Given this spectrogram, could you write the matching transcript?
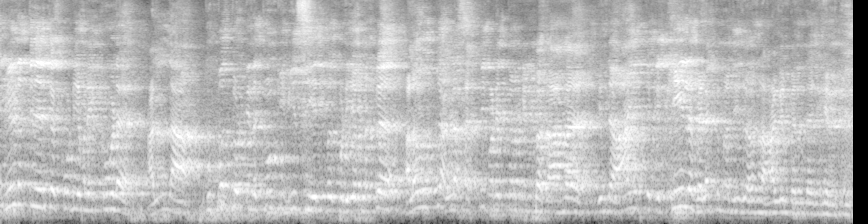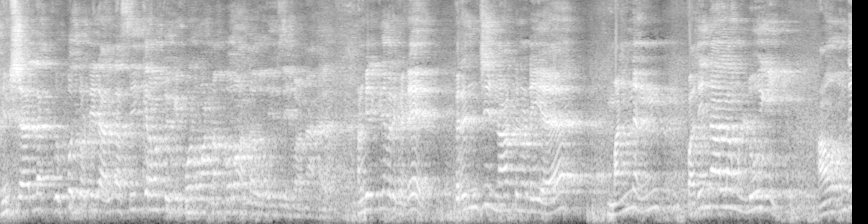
பீடத்தில் இருக்கக்கூடியவனை கூட அல்லாஹ் குப்பத்தொட்டில தூக்கி வீசி எறிவக்கூடியவனுக்கு அளவுக்கு அல்லாஹ் சக்தி படைத்தவன் என்பதாக இந்த ஆயத்துக்கு கீழே விளக்கம் எழுதுகிறார்கள் ஆலயம் பெருந்தர்கள் இன்ஷா நல்லா குப்பு தொட்டியில் நல்லா சீக்கிரமா தூக்கி போடுவான் நம்புறோம். அல்ல உதவி செய்வானாங்க அன்பிருக்கிறவர்களே பிரெஞ்சு நாட்டினுடைய மன்னன் பதினாலாம் லூயி அவன் வந்து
